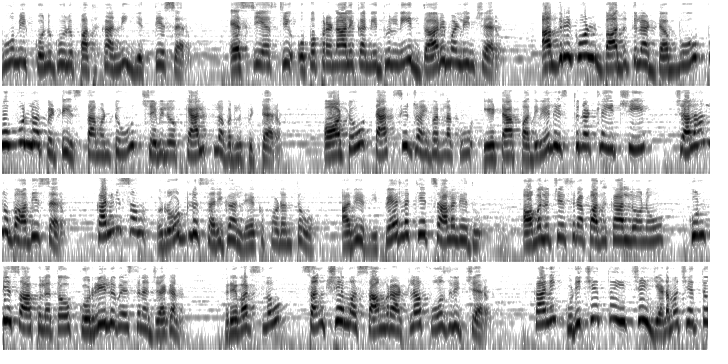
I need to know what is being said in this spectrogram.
భూమి కొనుగోలు పథకాన్ని ఎత్తేశారు. ఎస్సీ ఎస్టీ ఉప ప్రణాళిక నిధుల్ని దారి మళ్ళించారు. అగ్రిగోల్డ్ బాధితుల డబ్బు పువ్వుల్లో పెట్టి ఇస్తామంటూ చెవిలో క్యాలిఫ్లవర్లు పెట్టారు. ఆటో టాక్సీ డ్రైవర్లకు ఏటా పదివేలు ఇస్తున్నట్లే ఇచ్చి చలాన్లు బాధేశారు. కనీసం రోడ్లు సరిగా లేకపోవడంతో అవి రిపేర్లకే చాలలేదు. అమలు చేసిన పథకాల్లోనూ కుంటి సాకులతో కొర్రీలు వేసిన జగన్ రివర్స్లో సంక్షేమ సామ్రాట్ల ఫోజులిచ్చారు. కానీ కుడి చేత్తో ఇచ్చి ఎడమ చేత్తో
